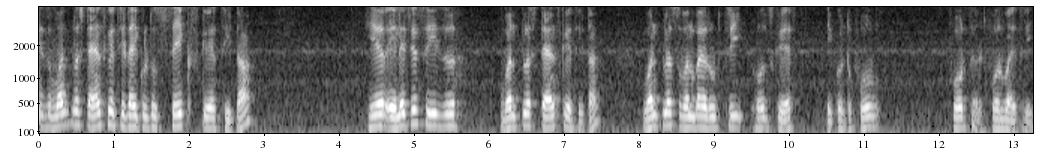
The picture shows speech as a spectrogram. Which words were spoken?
is 1 plus tan square theta equal to 6 square theta Here LHS is 1 plus tan square theta 1 plus 1 by root 3 whole square equal to 4 4 third 4 by 3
